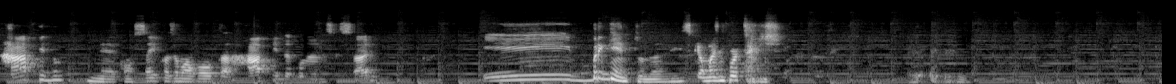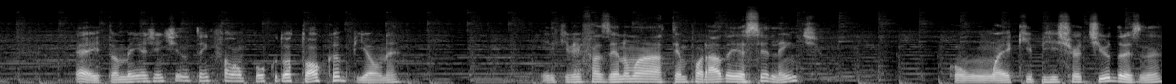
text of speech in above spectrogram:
rápido, né? consegue fazer uma volta rápida quando é necessário. E briguento, né? Isso que é o mais importante. É, e também a gente tem que falar um pouco do atual campeão, né? Ele que vem fazendo uma temporada excelente com a equipe Richard Childress, né?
